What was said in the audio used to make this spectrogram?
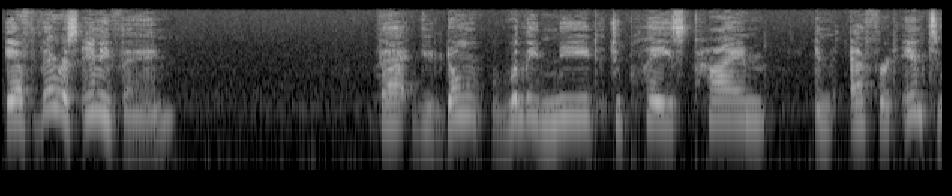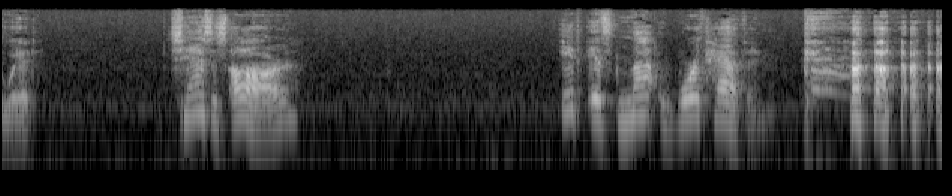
If there is anything that you don't really need to place time and effort into it, chances are it is not worth having.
